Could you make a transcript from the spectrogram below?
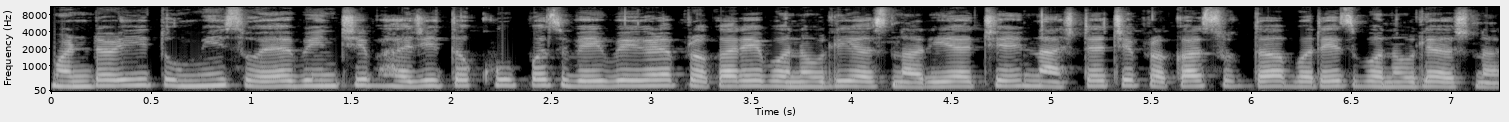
मंडळी तुम्ही सोयाबीनची भाजी तर खूपच वेगवेगळ्या प्रकारे बनवली असणार. याचे नाश्त्याचे प्रकारसुद्धा बरेच बनवले असणार.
